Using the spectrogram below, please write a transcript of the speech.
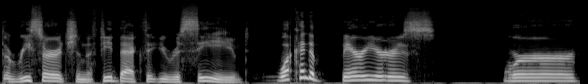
the research and the feedback that you received, what kind of barriers were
